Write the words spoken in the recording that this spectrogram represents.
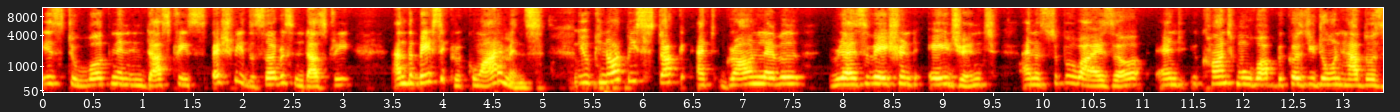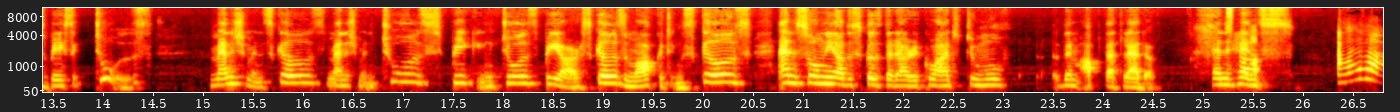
is to work in an industry, especially the service industry, and the basic requirements. You cannot be stuck at ground level reservation agent and a supervisor, and you can't move up because you don't have those basic tools management skills, management tools, speaking tools, PR skills, marketing skills, and so many other skills that are required to move them up that ladder. And so, hence, I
